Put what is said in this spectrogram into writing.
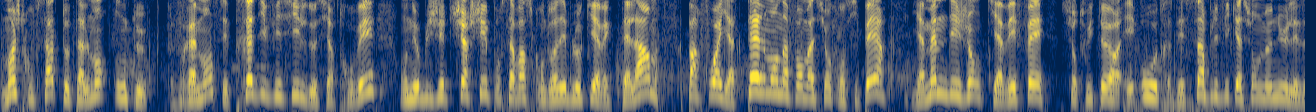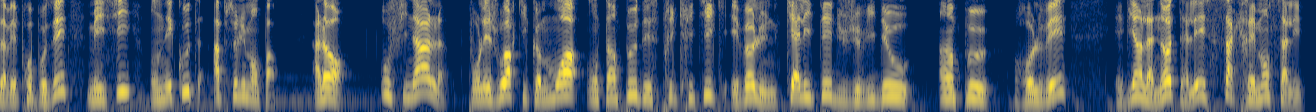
Moi je trouve ça totalement honteux. Vraiment, c'est très difficile de s'y retrouver, on est obligé de chercher pour savoir ce qu'on doit débloquer avec telle arme. Parfois il y a tellement d'informations qu'on s'y perd, il y a même des gens qui avaient fait sur Twitter et autres des simplifications de menus, les avaient proposées, mais ici on n'écoute absolument pas. Alors, au final, pour les joueurs qui, comme moi, ont un peu d'esprit critique et veulent une qualité du jeu vidéo un peu relevée, eh bien la note, elle est sacrément salée.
